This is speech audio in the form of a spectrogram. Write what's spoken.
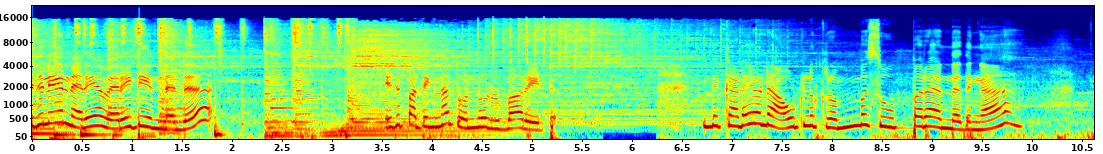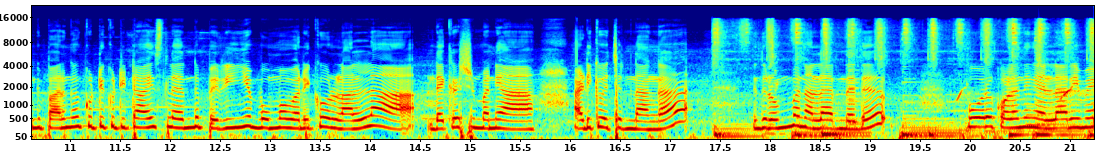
இதுலேயும் நிறைய வெரைட்டி இருந்தது. இது பார்த்தீங்கன்னா தொண்ணூறுரூபா ரேட்டு இந்த கடையோட அவுட்லுக் ரொம்ப சூப்பராக இருந்ததுங்க. இங்கே பாருங்கள் குட்டி குட்டி டாய்ஸ்லேருந்து பெரிய பொம்மை வரைக்கும் நல்லா டெக்கரேஷன் பண்ணி அடுக்கி வச்சுருந்தாங்க. இது ரொம்ப நல்லா இருந்தது. போகிற குழந்தைங்க எல்லாரையுமே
